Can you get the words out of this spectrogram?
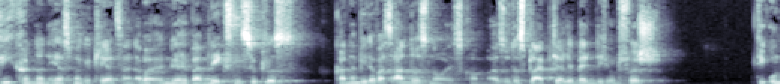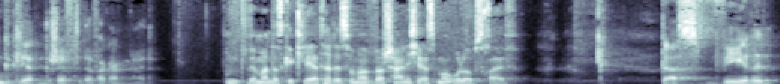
die können dann erstmal geklärt sein. Aber der, beim nächsten Zyklus kann dann wieder was anderes Neues kommen. Also das bleibt ja lebendig und frisch. Die ungeklärten Geschäfte der Vergangenheit. Und wenn man das geklärt hat, ist man wahrscheinlich erstmal urlaubsreif. Das wäre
